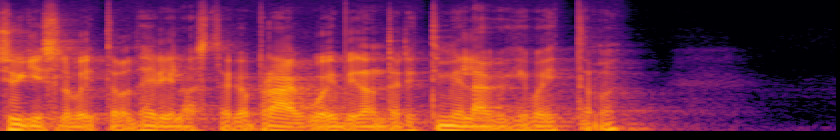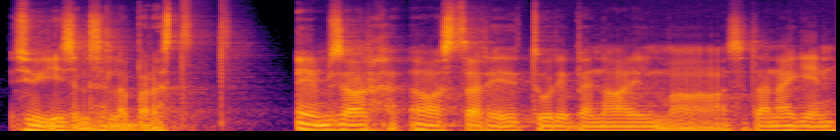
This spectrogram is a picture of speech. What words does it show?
sügisel võitlevad helilastega, praegu ei pidanud eriti millegagi võitlema sügisel, sellepärast et eelmise aasta arhitektuuribiennaalil ma seda nägin.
